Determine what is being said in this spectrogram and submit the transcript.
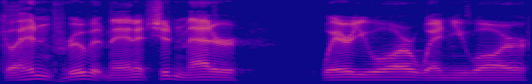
go ahead and prove it, man. It shouldn't matter where you are, when you are.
